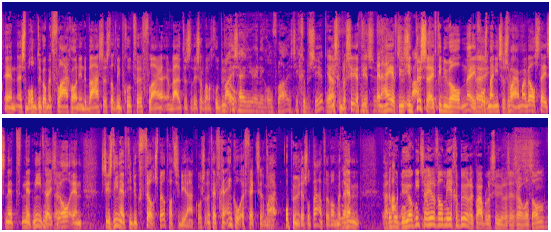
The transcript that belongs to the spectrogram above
En, en ze begon natuurlijk ook met Vlaar gewoon in de basis. Dat liep goed. Hè. Vlaar en Wuitens, dat is ook wel een goed duo. Maar is hij nu enig Ron Vlaar? Is die geblesseerd? Ja. Die is geblesseerd. Is- En hij heeft nu, intussen heeft hij nu wel, nee, volgens mij niet zo zwaar, maar wel steeds net, net niet, weet je wel. En sindsdien heeft hij natuurlijk veel gespeeld, Hatsidiakos. En dat heeft geen enkel effect, zeg maar, op hun resultaten. Want met Nee. hem, Maar er moet nu ook niet zo heel veel meer gebeuren qua blessures en zo. Want dan...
